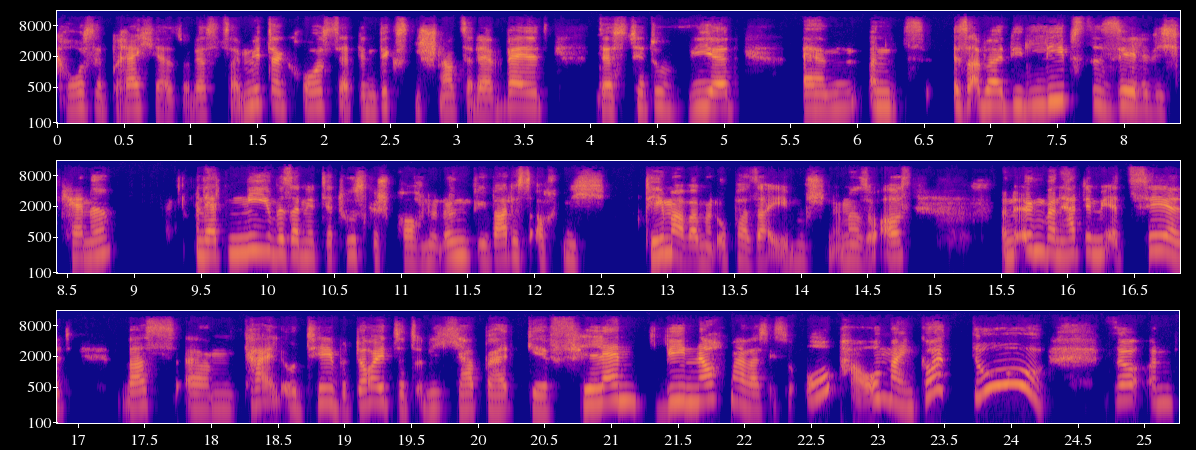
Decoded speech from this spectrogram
große Brecher. So, der ist zwei Meter groß, der hat den dicksten Schnauzer der Welt, der ist tätowiert ähm, und ist aber die liebste Seele, die ich kenne. Und er hat nie über seine Tattoos gesprochen. Und irgendwie war das auch nicht Thema, weil mein Opa sah eben schon immer so aus. Und irgendwann hat er mir erzählt, was ähm, KLOT bedeutet. Und ich habe halt geflennt, wie nochmal was. Ich so, Opa, oh mein Gott, du! So, und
